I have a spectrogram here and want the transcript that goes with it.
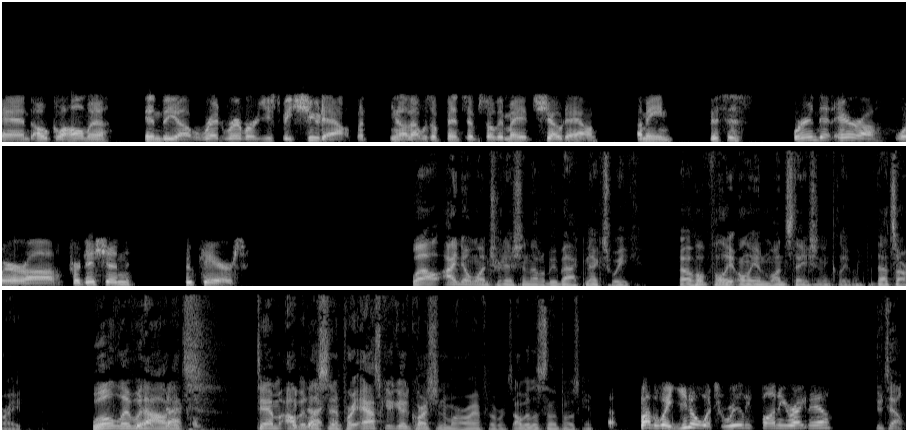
and Oklahoma in the uh, Red River it used to be shootout, but you know that was offensive, so they made it showdown. I mean, this is we're in that era where uh, tradition. Who cares? Well, I know one tradition that'll be back next week. Uh, hopefully, only in one station in Cleveland, but that's all right. We'll live without exactly. it. Tim, I'll be listening for you. Ask a good question tomorrow afterwards. I'll be listening to the post game. By the way, you know what's really funny right now Do tell.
